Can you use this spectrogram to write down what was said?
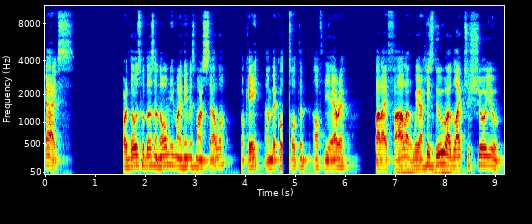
Guys, for those who doesn't know me, my name is Marcelo. Okay, I'm the consultant of the area. Fala Fala. We are here. do. I'd like to show you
